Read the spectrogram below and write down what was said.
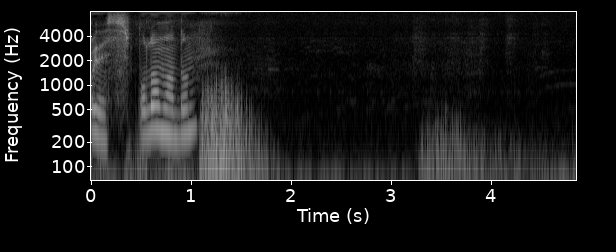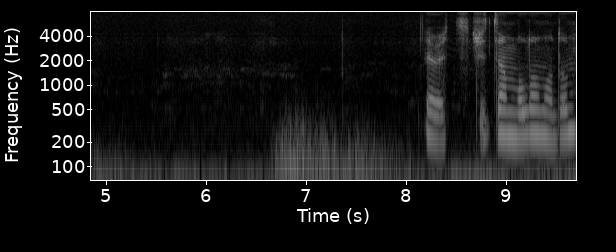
Evet bulamadım. Evet cidden bulamadım.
